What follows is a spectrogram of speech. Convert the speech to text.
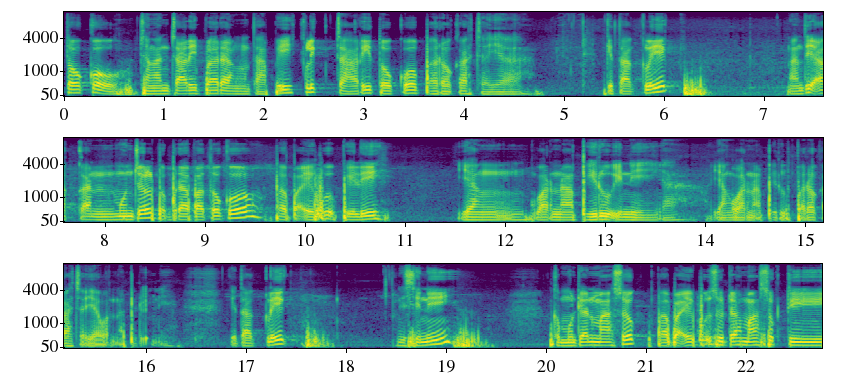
toko. Jangan cari barang tapi klik cari toko barokah jaya. Kita klik nanti akan muncul beberapa toko. Bapak Ibu pilih yang warna biru ini ya yang warna biru. Barokah jaya warna biru ini. Kita klik di sini. Kemudian masuk Bapak Ibu sudah masuk di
